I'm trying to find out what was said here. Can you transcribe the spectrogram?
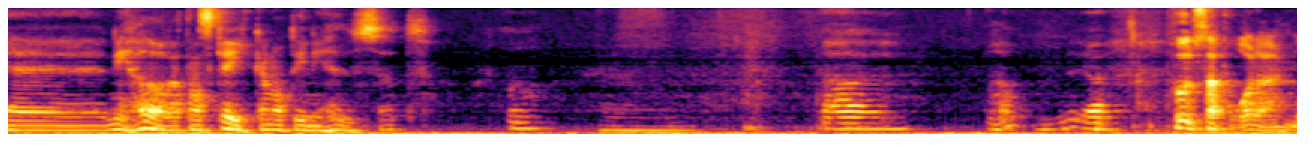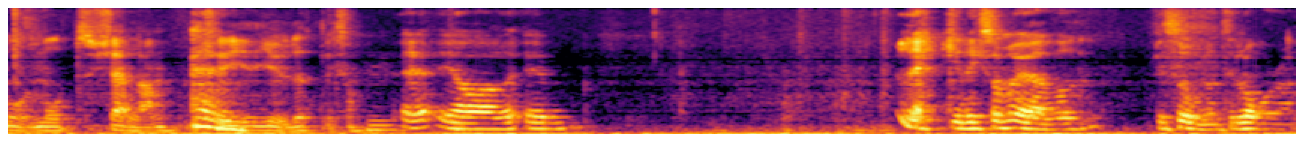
Eh, ni hör att han skriker något in i huset. Ja. Eh, Ja, ja. Pulsa på där mot, mot källan för ljudet liksom. Eh, Jag eh, räcker liksom över pistolen till Lauren.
